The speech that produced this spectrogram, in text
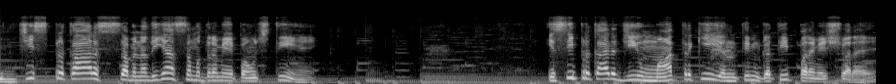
जिस प्रकार सब नदियाँ समुद्र में पहुँचती हैं इसी प्रकार जीव मात्र की अंतिम गति परमेश्वर है।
